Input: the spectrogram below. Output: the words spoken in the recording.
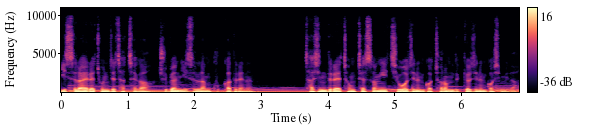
이스라엘의 존재 자체가 주변 이슬람 국가들에는 자신들의 정체성이 지워지는 것처럼 느껴지는 것입니다.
